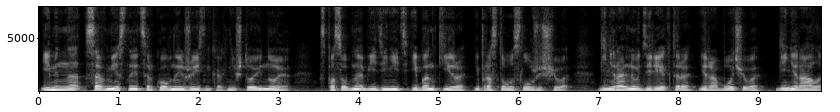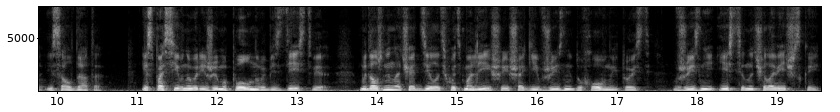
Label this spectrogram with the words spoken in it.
Именно совместная церковная жизнь, как ничто иное, способна объединить и банкира, и простого служащего, генерального директора и рабочего, генерала и солдата. Из пассивного режима полного бездействия мы должны начать делать хоть малейшие шаги в жизни духовной, то есть в жизни истинно человеческой,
